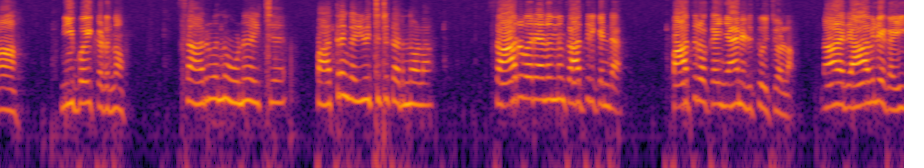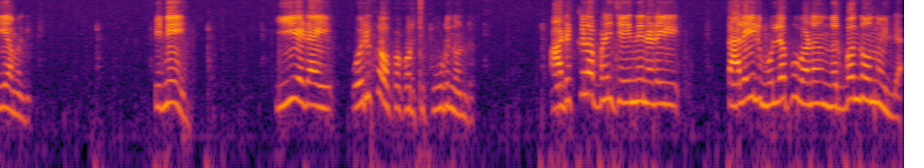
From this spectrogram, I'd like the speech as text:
ആ നീ പോയി കിടന്നോ. സാറ് വന്ന് ഊണ് കഴിച്ച് പാത്രം കഴിവെച്ചിട്ട് കിടന്നോളാം. സാറ് വരാനൊന്നും കാത്തിരിക്കണ്ട. പാത്രമൊക്കെ ഞാൻ എടുത്തു വെച്ചോളാം. നാളെ രാവിലെ കഴിയാ മതി. പിന്നെ ഈയിടായി ഒരുക്കമൊക്കെ കുറച്ച് കൂടുന്നുണ്ട്. അടുക്കള പണി ചെയ്യുന്നതിനിടയിൽ തലയിൽ മുല്ലപ്പ് വേണമെന്ന് നിർബന്ധമൊന്നുമില്ല.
